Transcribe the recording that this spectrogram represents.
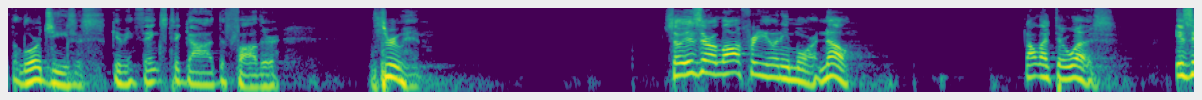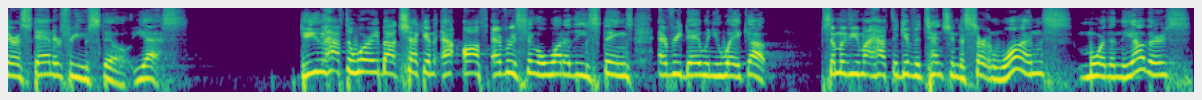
of the Lord Jesus, giving thanks to God the Father through him. So, is there a law for you anymore? No. Not like there was. Is there a standard for you still? Yes. Do you have to worry about checking off every single one of these things every day when you wake up? Some of you might have to give attention to certain ones more than the others.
